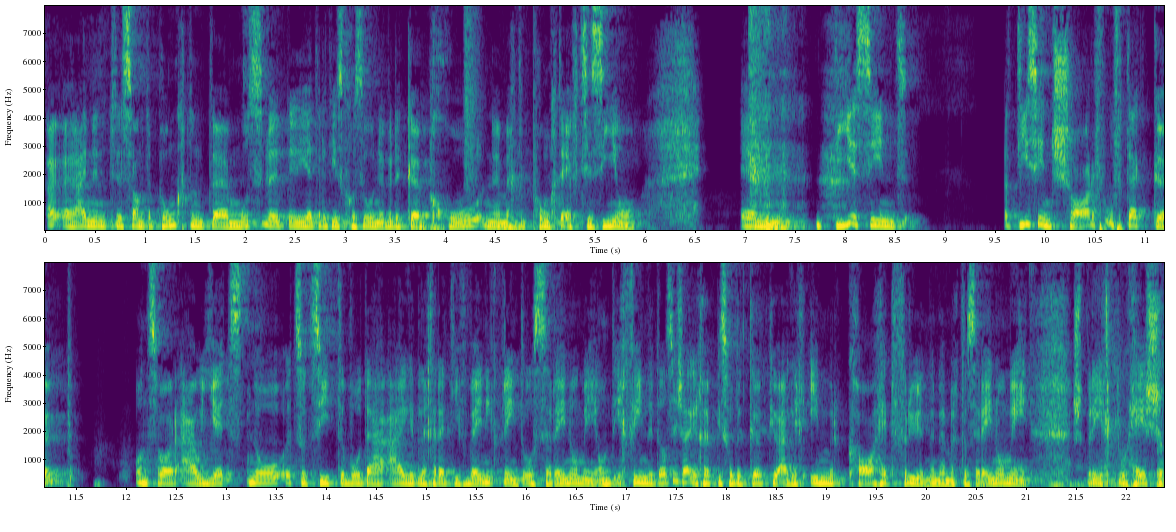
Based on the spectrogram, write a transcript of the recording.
ein interessanter Punkt und der muss bei jeder Diskussion über den Cup kommen, nämlich der Punkt FC Sion. Ähm, die sind, die sind scharf auf den Cup und zwar auch jetzt noch zu Zeiten, wo der eigentlich relativ wenig bringt, außer Renommee. Und ich finde, das ist eigentlich etwas, was der Göpp ja eigentlich immer gehabt hat früher, nämlich das Renommee. Sprich, du hast ja.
